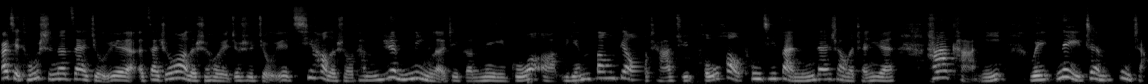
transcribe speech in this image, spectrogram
而且同时呢，在九月呃在周二的时候，也就是九月七号的时候，他们任命了这个美国啊联邦调查局头号通缉犯名单上的成员哈卡尼为内政部长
